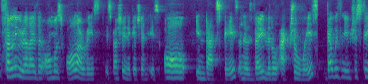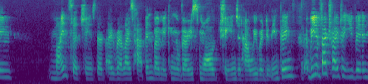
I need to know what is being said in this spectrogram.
Suddenly, we realized that almost all our waste, especially in the kitchen, is all in that space, and there's very little actual waste. That was an interesting mindset change that I realized happened by making a very small change in how we were doing things. We, in fact, tried to even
